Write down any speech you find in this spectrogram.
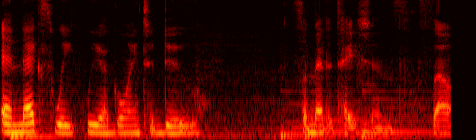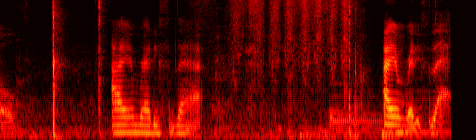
And next week, we are going to do some meditations. So I am ready for that. I am ready for that.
